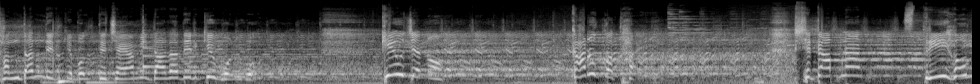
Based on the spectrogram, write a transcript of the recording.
সন্তানদেরকে বলতে চাই, আমি দাদাদেরকে বলব, কেউ যেন কারও কথায় সেটা আপনার স্ত্রী হোক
